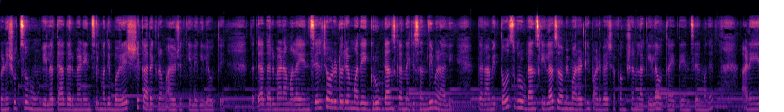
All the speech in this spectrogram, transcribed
गणेशोत्सव होऊन गेला. त्या दरम्यान एनसेलमध्ये बरेचसे कार्यक्रम आयोजित केले गेले होते. तर त्या दरम्यान आम्हाला एनसेलच्या ऑडिटोरियममध्ये एक ग्रुप डान्स करण्याची संधी मिळाली. तर आम्ही तोच ग्रुप डान्स केला जो आम्ही मराठी पाडव्याच्या फंक्शनला केला होता इथे एनसेलमध्ये. आणि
